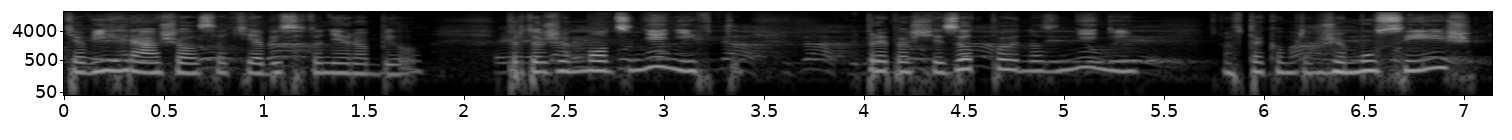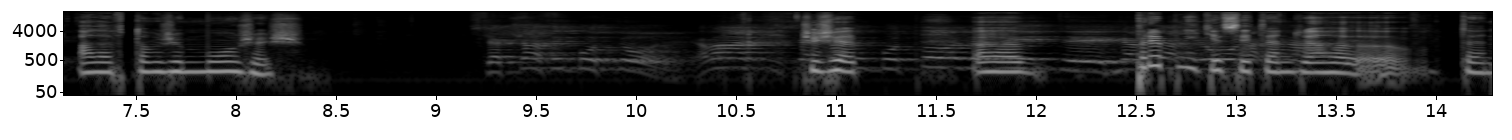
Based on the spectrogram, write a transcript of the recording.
ťa vyhrážal sa ti, aby si to nerobil. Pretože moc není, v t- prepašte, zodpovednosť není v takom tom, že musíš, ale v tom, že môžeš. Čiže uh, prepnite si ten, uh, ten,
